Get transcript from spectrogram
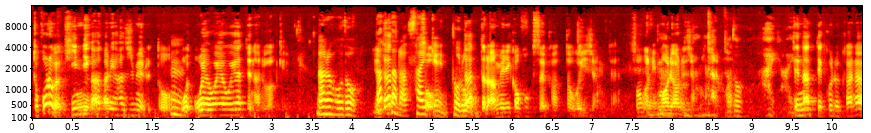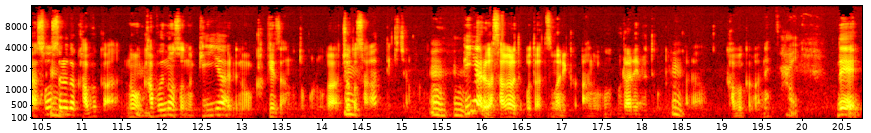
ところが金利が上がり始めると、うんおおやおやおやってなるわけ。なるほど。だったら債券取ろう。だったらアメリカ国債買った方がいいじゃんみたいなその利回りあるじゃんみたいな。なるほど。はいはい。ってなってくるからそうすると株価の、うん株のその PR の掛け算のところがちょっと下がってきちゃううんうん。PR が下がるってことはつまりあの売られるってことだから、株価がね。はい。で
